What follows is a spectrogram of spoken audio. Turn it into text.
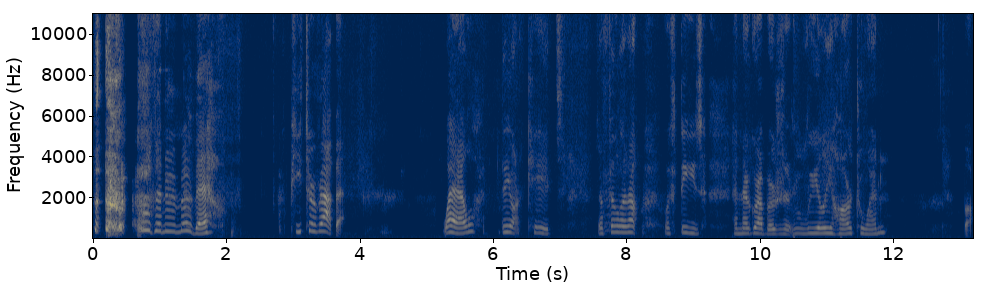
the new movie, Peter Rabbit. Well, they are kids. They're filling up with these and their grabbers. It's really hard to win. But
